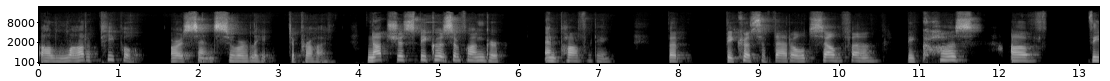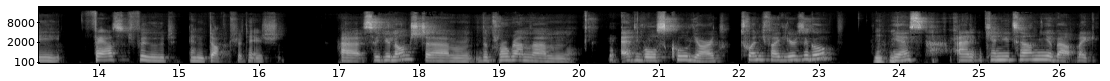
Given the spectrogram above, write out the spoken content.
a lot of people are sensorily deprived, not just because of hunger and poverty, but because of that old cell phone, because of the fast food indoctrination. Uh, so you launched um, the program um, edible schoolyard 25 years ago. Mhm. Yes. And can you tell me about like,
